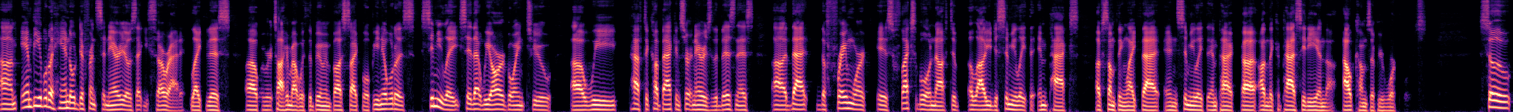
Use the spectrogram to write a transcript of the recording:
um, and be able to handle different scenarios that you throw at it, like this uh, we were talking about with the boom and bust cycle, being able to s- simulate, say that we are going to, uh, we have to cut back in certain areas of the business, uh, that the framework is flexible enough to allow you to simulate the impacts of something like that and simulate the impact uh, on the capacity and the outcomes of your workforce. So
